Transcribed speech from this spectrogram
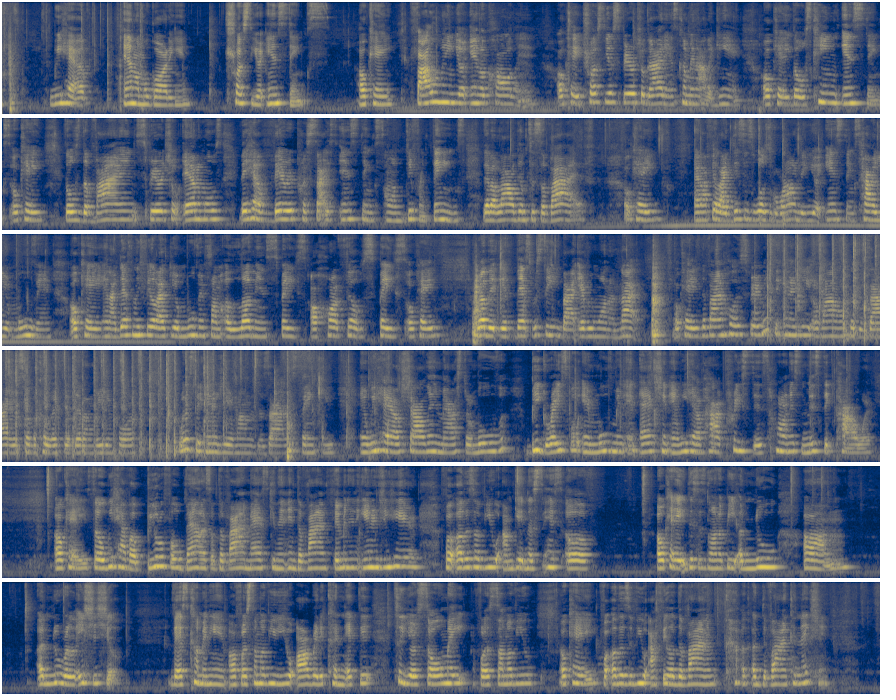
we have animal guardian, trust your instincts. Okay, following your inner calling. Okay, trust your spiritual guidance coming out again. Okay, those king instincts. Okay, those divine spiritual animals, they have very precise instincts on different things that allow them to survive. Okay, and I feel like this is what's grounding your instincts, how you're moving. Okay. And I definitely feel like you're moving from a loving space, a heartfelt space. Okay. Whether if that's received by everyone or not. Okay. Divine Holy Spirit, what's the energy around the desires for the collective that I'm reading for? What is the energy around the desires? Thank you. And we have Shaolin Master Move. Be graceful in movement and action. And we have High Priestess Harness Mystic Power. Okay, so we have a beautiful balance of divine masculine and divine feminine energy here. For others of you, I'm getting a sense of okay, this is going to be a new um a new relationship that's coming in or for some of you you already connected to your soulmate for some of you okay for others of you i feel a divine a divine connection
